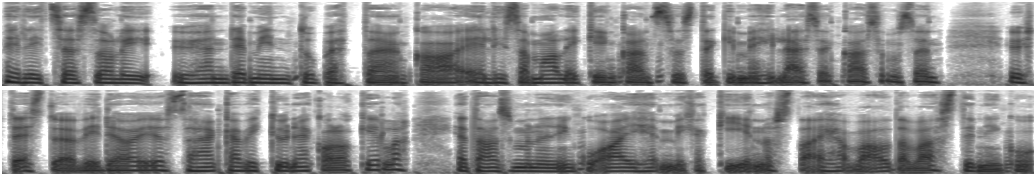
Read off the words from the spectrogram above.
meillä itse asiassa oli yhden Demin tubettajan kanssa, Elisa Malikin kanssa, se teki Mehiläisen kanssa semmoisen yhteistyövideon, jossa hän kävi kynekologilla. Ja tämä on semmoinen niin kuin aihe, mikä kiinnostaa ihan valtavasti niin kuin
